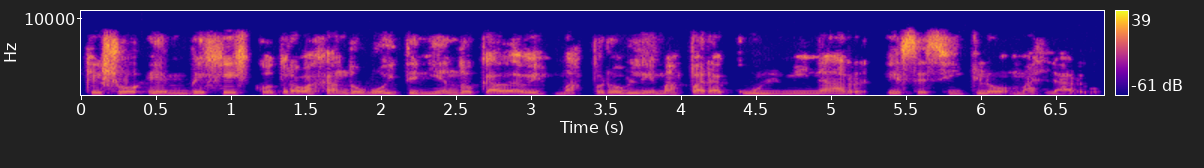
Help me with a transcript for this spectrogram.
que yo envejezco trabajando, voy teniendo cada vez más problemas para culminar ese ciclo más largo.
